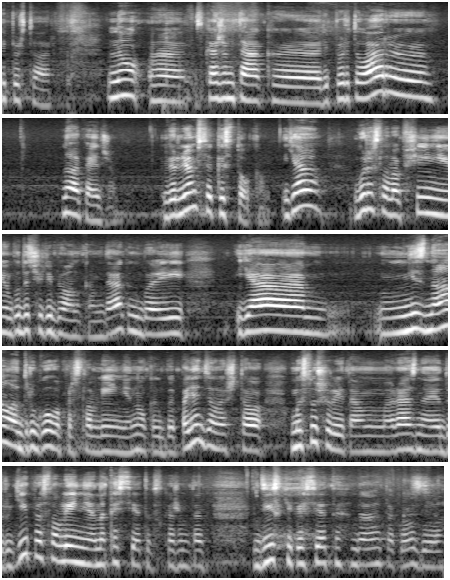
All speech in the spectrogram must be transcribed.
Репертуар. Ну, э, скажем так, э, репертуар, э, ну, опять же, вернемся к истокам. Я выросла в общине, будучи ребенком, да, как бы, и я не знала другого прославления. Ну, как бы, понятное дело, что мы слушали там разные другие прославления на кассетах, скажем так, диски, кассеты, да, такое было.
